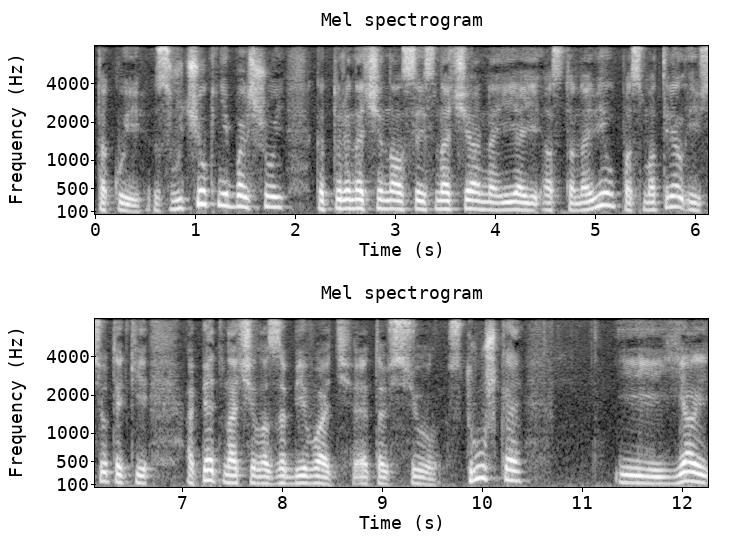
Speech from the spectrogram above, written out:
такой звучок небольшой, который начинался изначально, и я остановил, посмотрел, и все-таки опять начала забивать это все стружкой. И я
